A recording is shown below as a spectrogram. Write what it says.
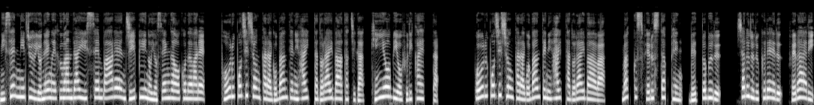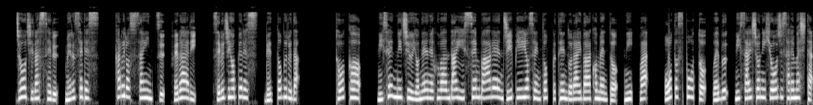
2024年 F1 第1戦バーレーン GP の予選が行われ、ポールポジションから5番手に入ったドライバーたちが金曜日を振り返った。ポールポジションから5番手に入ったドライバーは、マックス・フェルスタッペン、レッドブル、シャルル・ルクレール、フェラーリ、ジョージ・ラッセル、メルセデス、カルロス・サインツ、フェラーリ、セルジオ・ペレス、レッドブルだ。投稿。2024年 F1 第1戦バーレーン GP 予選トップ10ドライバーコメント2は、オートスポート、ウェブに最初に表示されました。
